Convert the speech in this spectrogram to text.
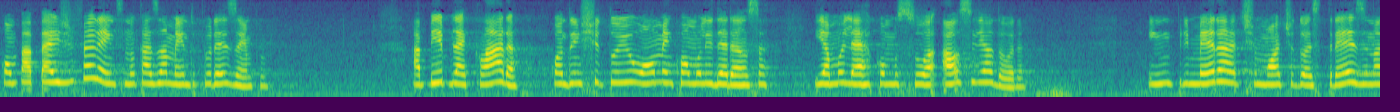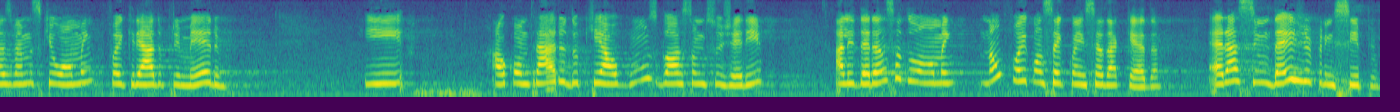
com papéis diferentes no casamento, por exemplo. A Bíblia é clara quando institui o homem como liderança e a mulher como sua auxiliadora. Em 1 Timóteo 2,13, nós vemos que o homem foi criado primeiro e, ao contrário do que alguns gostam de sugerir, a liderança do homem não foi consequência da queda. Era assim desde o princípio.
